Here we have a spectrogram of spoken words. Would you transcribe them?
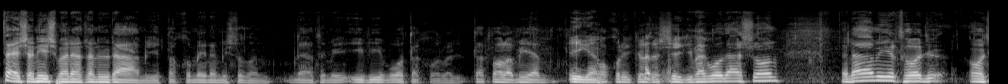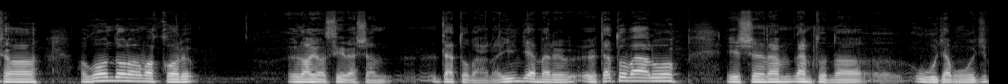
teljesen ismeretlenül rám írt, akkor még nem is tudom, lehet, hogy még IV volt akkor, vagy tehát valamilyen Igen. akkori közösségi megoldáson. Rám írt, hogy hogyha ha gondolom, akkor ő nagyon szívesen tetoválna ingyen, mert ő, ő tetováló, és nem, nem tudna úgy amúgy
